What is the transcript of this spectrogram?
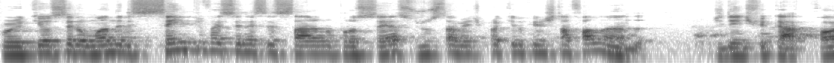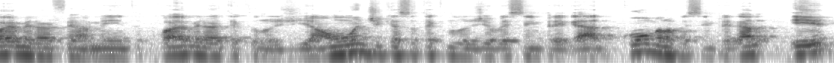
porque o ser humano ele sempre vai ser necessário no processo, justamente para aquilo que a gente está falando, de identificar qual é a melhor ferramenta, qual é a melhor tecnologia, aonde que essa tecnologia vai ser empregada, como ela vai ser empregada e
